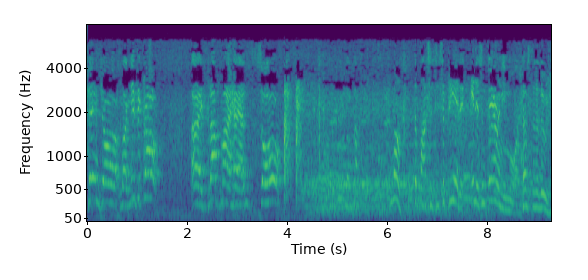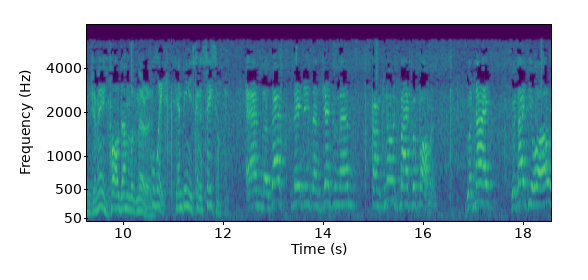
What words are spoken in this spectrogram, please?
changeo, magnifico. I clap my hands, so. Look, the box has disappeared. It, it isn't there anymore. Just an illusion, Jimmy. All done with mirrors. Oh, wait. Gambini's going to say something. And uh, that, ladies and gentlemen, concludes my performance. Good night. Good night to you all.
